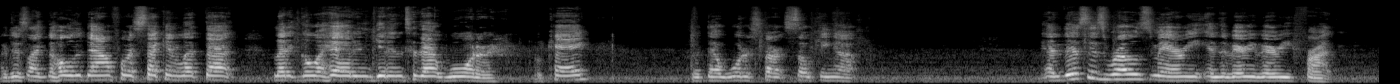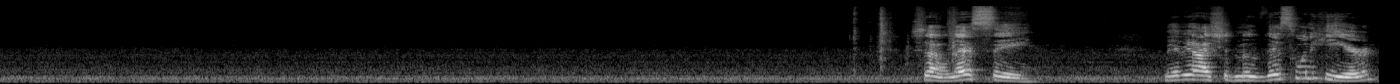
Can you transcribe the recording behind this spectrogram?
I just like to hold it down for a second, let that, let it go ahead and get into that water, okay? Let that water start soaking up. And this is rosemary in the very, very front. So let's see. Maybe I should move this one here.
